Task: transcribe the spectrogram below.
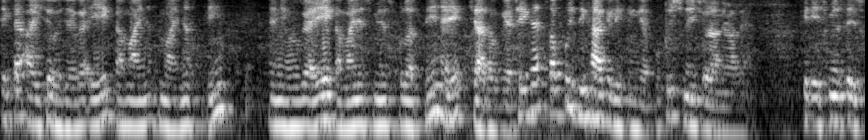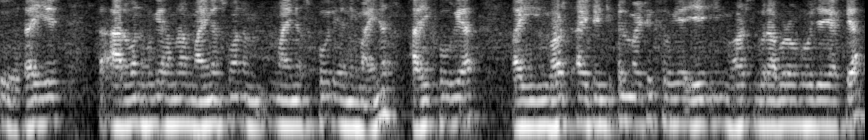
ठीक है, ऐसे हो जाएगा एक माइनस माइनस तीन, यानी हो गया एक माइनस माइनस प्लस तीन, एक, चार हो गया, ठीक है? सब कुछ दिखा के लिखेंगे आपको, कुछ नहीं चुराने वाले हैं। फिर इसमें से इसको घटाइए तो आर वन हो गया हमारा माइनस वन, माइनस फोर, यानी माइनस फाइव हो गया। आई इन्वर्स आइडेंटिकल मैट्रिक्स हो गया ए इन्वर्स बराबर हो जाएगा क्या?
